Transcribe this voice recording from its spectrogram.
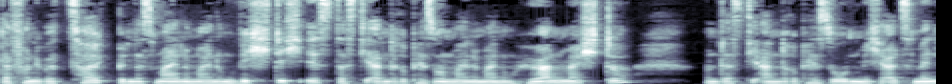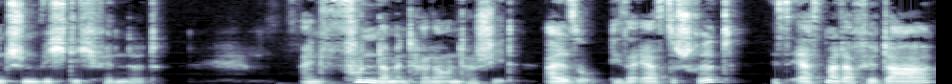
davon überzeugt bin, dass meine Meinung wichtig ist, dass die andere Person meine Meinung hören möchte und dass die andere Person mich als Menschen wichtig findet. Ein fundamentaler Unterschied. Also, dieser erste Schritt ist erstmal dafür da,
